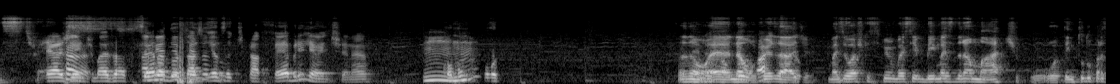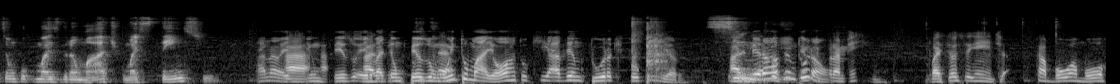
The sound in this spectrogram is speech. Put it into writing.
Strange. É, Cara, gente, mas a cena minha do- da mesa de café é brilhante, né? Como Uhum. um todo. Não, é, não, verdade. Mas eu acho que esse filme vai ser bem mais dramático. Ou tem tudo pra ser um pouco mais dramático, mais tenso. Ah, não, ele Ah, tem um ah, peso, ele ah, vai ter um peso é. muito maior do que a aventura que foi o primeiro. Sim, A primeiro é um aventurão. Pra mim, vai ser o seguinte: acabou o amor,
